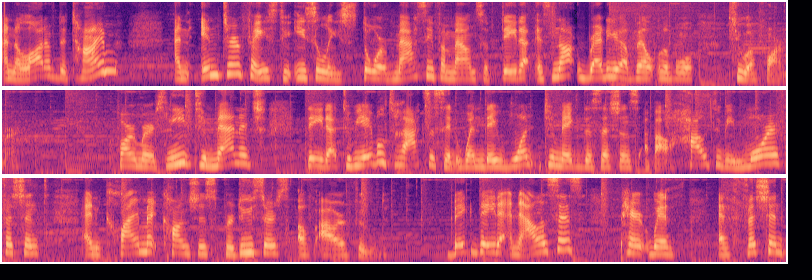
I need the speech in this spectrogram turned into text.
And a lot of the time, an interface to easily store massive amounts of data is not readily available to a farmer. Farmers need to manage data to be able to access it when they want to make decisions about how to be more efficient and climate-conscious producers of our food. Big data analysis paired with efficient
